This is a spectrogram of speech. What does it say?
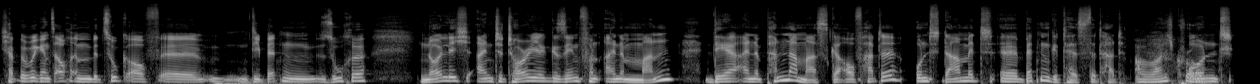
Ich habe übrigens auch in Bezug auf äh, die Bettensuche neulich ein Tutorial gesehen von einem Mann, der eine Panda-Maske auf hatte und damit äh, Betten getestet hat. Aber war nicht Crow. Und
